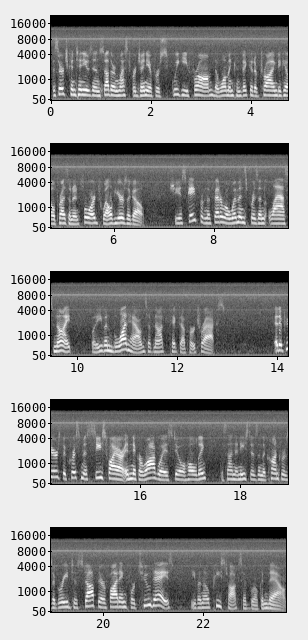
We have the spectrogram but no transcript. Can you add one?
The search continues in southern West Virginia for Squeaky Fromme, the woman convicted of trying to kill President Ford 12 years ago. She escaped from the federal women's prison last night, but even bloodhounds have not picked up her tracks. It appears the Christmas ceasefire in Nicaragua is still holding. The Sandinistas and the Contras agreed to stop their fighting for two days, even though peace talks have broken down.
